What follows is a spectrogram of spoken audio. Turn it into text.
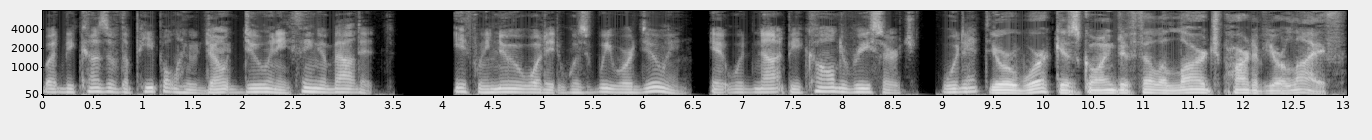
but because of the people who don't do anything about it. If we knew what it was we were doing, it would not be called research, would it? Your work is going to fill a large part of your life,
